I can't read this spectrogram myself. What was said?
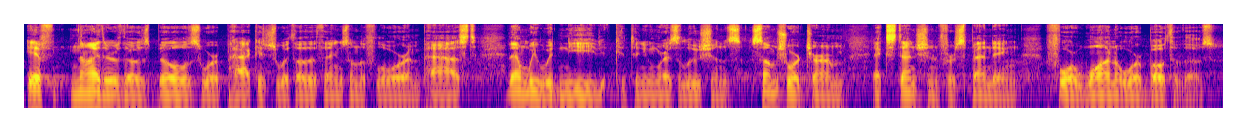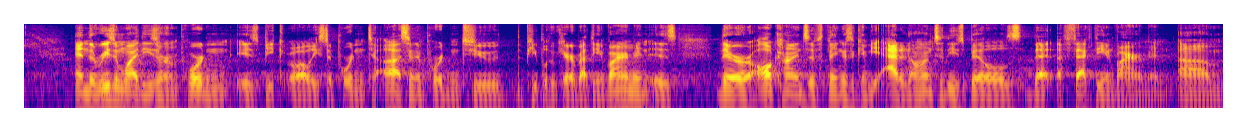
If neither of those bills were packaged with other things on the floor and passed, then we would need continuing resolutions, some short term extension for spending for one or both of those. And the reason why these are important is, well, at least important to us and important to the people who care about the environment, is there are all kinds of things that can be added on to these bills that affect the environment. Um,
